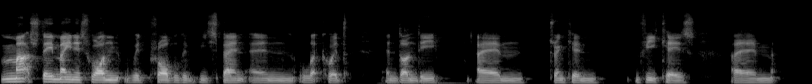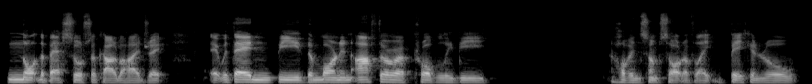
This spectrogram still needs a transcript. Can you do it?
match day minus one would probably be spent in liquid in Dundee, um, drinking VKs. Um, not the best source of carbohydrate. It would then be the morning after, or probably be having some sort of like bacon roll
